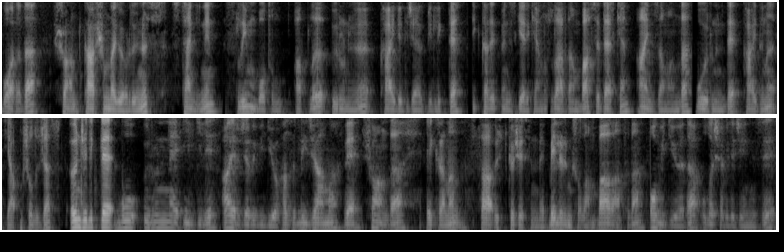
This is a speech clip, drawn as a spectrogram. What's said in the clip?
Bu arada şu an karşımda gördüğünüz Stanley'nin Slim Bottle adlı ürünü kaydedeceğiz birlikte. Dikkat etmeniz gereken hususlardan bahsederken aynı zamanda bu ürünün de kaydını yapmış olacağız. Öncelikle bu ürünle ilgili ayrıca bir video hazırlayacağımı ve şu anda ekranın sağ üst köşesinde belirmiş olan bağlantıdan o videoya da ulaşabileceğinizi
